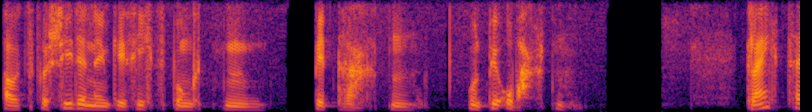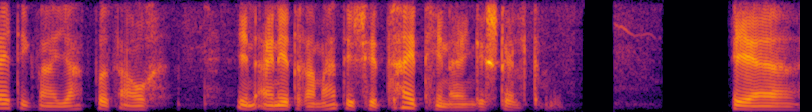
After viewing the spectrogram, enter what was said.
aus verschiedenen Gesichtspunkten betrachten und beobachten. Gleichzeitig war Jaspers auch in eine dramatische Zeit hineingestellt. Er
